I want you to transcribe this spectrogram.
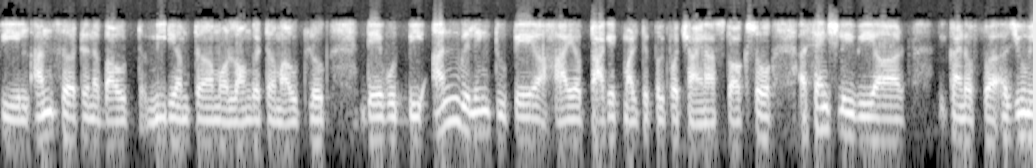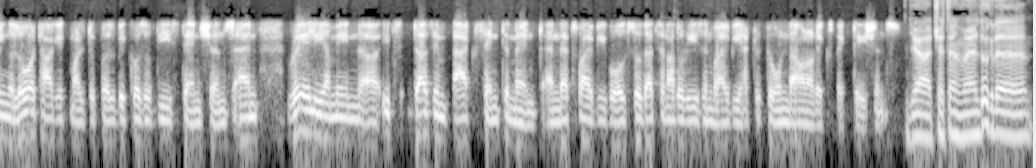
feel uncertain about medium term or longer term outlook, they would be unwilling to pay a higher target multiple for China stocks. So essentially, we are kind of uh, assuming a lower target multiple because of these tensions. And really, I mean, uh, it does impact sentiment, and that's why we've also that's another reason why we had to tone down our expectations. Yeah, Chetan, when I look at the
